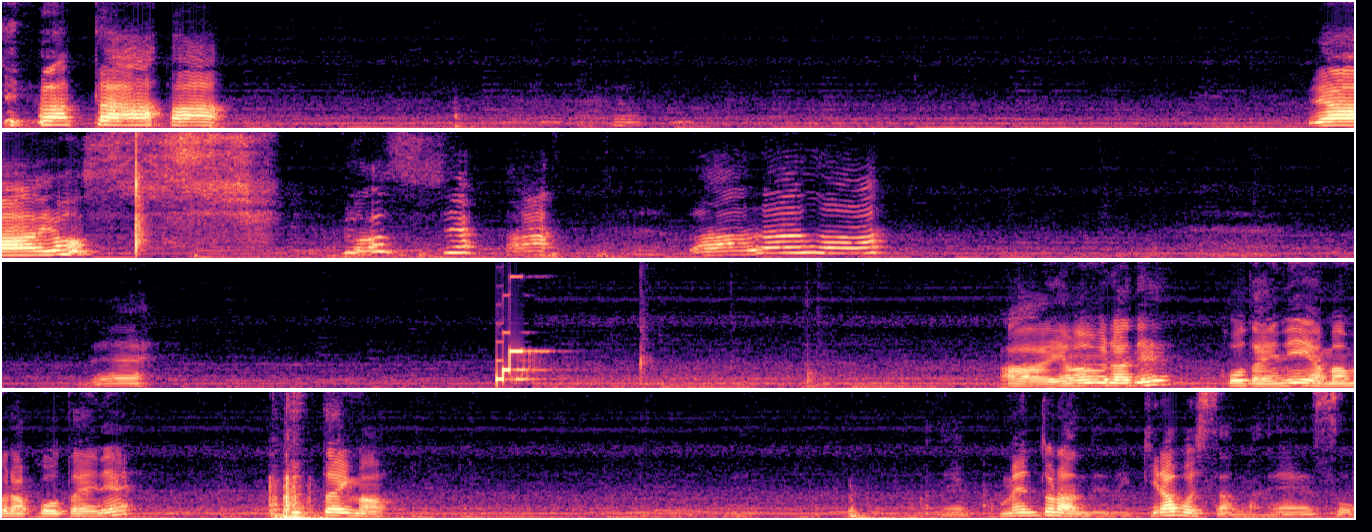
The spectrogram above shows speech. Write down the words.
決まった。ーいやーよし。よっしゃあららねああ山村ね交代ね。山村交代ね。言った今、ね、コメント欄でねきらぼしさんがねそう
